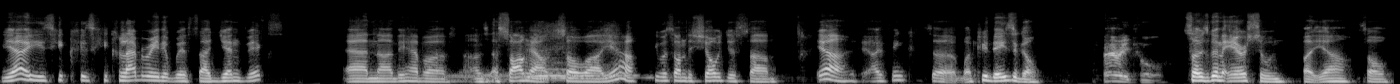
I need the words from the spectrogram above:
Yeah, he's he, he's, he collaborated with uh, Jen Vix, and uh, they have a, a, a song out. So uh, yeah, he was on the show just um, yeah, I think it's uh, a few days ago. Very cool. So it's gonna air soon, but yeah, so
